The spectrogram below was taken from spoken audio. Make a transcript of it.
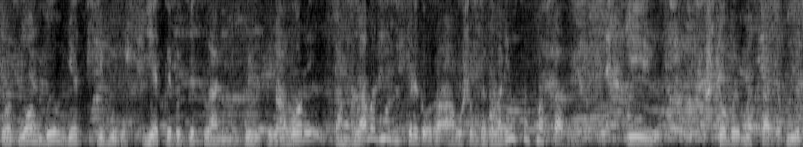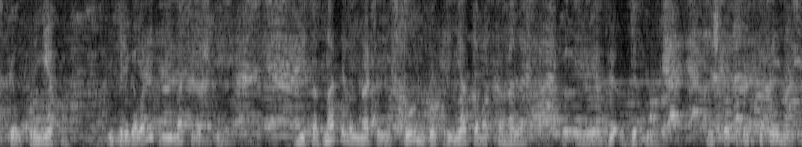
вот, но он был, есть и будет. Если бы в Беслане были переговоры, там была возможность переговоров, а уж договорился с Масхадовым. И чтобы Масхадов не успел приехать и переговорить, они начали штурм. Они сознательно начали штурм до приезда Масхадова э, э, в Беслан. Значит, это преступление.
